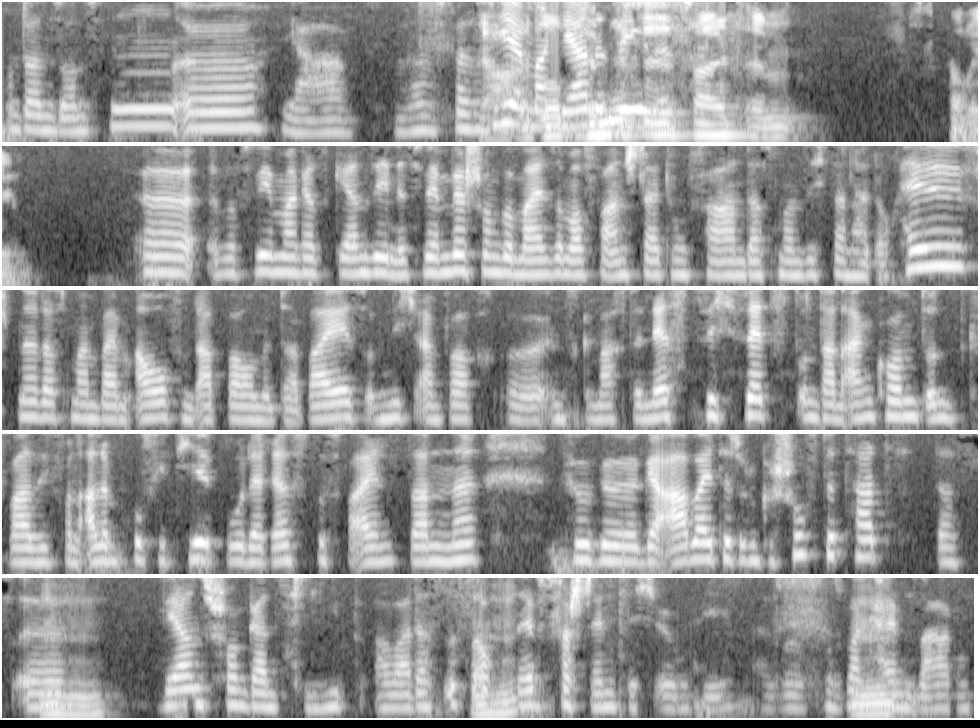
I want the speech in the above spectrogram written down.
Und ansonsten, äh, ja, was, was ja, wir also immer gerne Prämisse sehen. Ist, ist halt, ähm, sorry. Äh, was wir immer ganz gern sehen, ist, wenn wir schon gemeinsam auf Veranstaltungen fahren, dass man sich dann halt auch hilft, ne, dass man beim Auf- und Abbau mit dabei ist und nicht einfach äh, ins gemachte Nest sich setzt und dann ankommt und quasi von allem profitiert, wo der Rest des Vereins dann ne, für ge gearbeitet und geschuftet hat. Das äh, mhm wäre uns schon ganz lieb. Aber das ist auch mhm. selbstverständlich irgendwie. Also das muss man mhm. keinem sagen.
